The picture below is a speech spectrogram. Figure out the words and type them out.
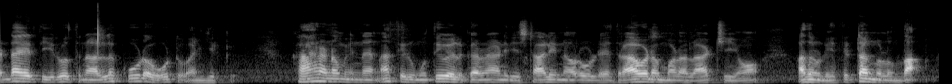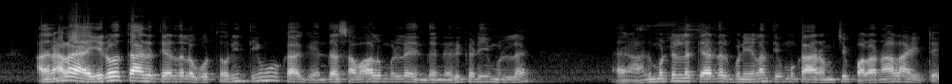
ரெண்டாயிரத்தி இருபத்தி நாலில் கூட ஓட்டு வாங்கியிருக்கு. காரணம் என்னன்னா திரு முத்துவேலு கருணாநிதி ஸ்டாலின் அவர்களுடைய திராவிட மாடல் ஆட்சியும் அதனுடைய திட்டங்களும் தான். அதனால் இருபத்தாறு தேர்தலை பொறுத்தவரையும் திமுகவுக்கு எந்த சவாலும் இல்லை எந்த நெருக்கடியும் இல்லை. அது மட்டும் இல்லை தேர்தல் பணியெல்லாம் திமுக ஆரம்பித்து பல நாள் ஆயிட்டு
